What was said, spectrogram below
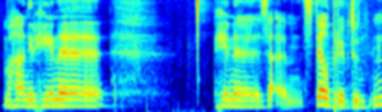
We gaan hier geen, uh, geen uh, stijlbreuk doen. Hm?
